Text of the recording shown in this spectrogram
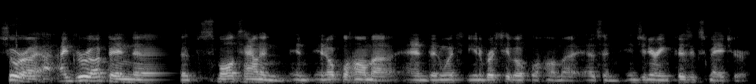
Sure. I, I grew up in a, small town in, in, in, Oklahoma and then went to the University of Oklahoma as an engineering physics major.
